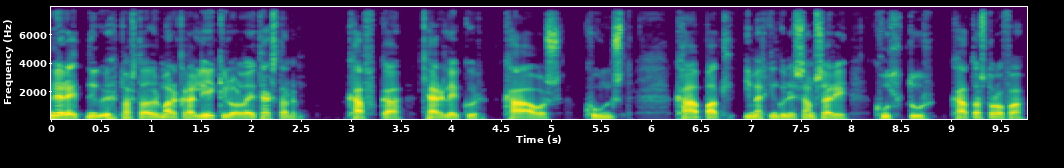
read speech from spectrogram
en er einnig upphafstaður margra líkilorða í tekstanum. Kafka, kærleikur, kaos, kunst, kaball í merkingunni samsæri, kultúr, katastrófa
